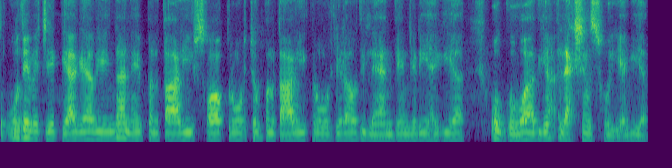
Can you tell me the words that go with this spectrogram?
ਤੇ ਉਹਦੇ ਵਿੱਚ ਇਹ ਕਿਹਾ ਗਿਆ ਵੀ ਇਹਨਾਂ ਨੇ 4500 ਕਰੋੜ ਚੋਂ 45 ਕਰੋੜ ਜਿਹੜਾ ਉਹਦੀ ਲੈਣ ਦੇਣ ਜਿਹੜੀ ਹੈਗੀ ਆ, ਉਹ ਗੋਆ ਦੀਆਂ ਇਲੈਕਸ਼ਨਸ ਹੋਈ ਹੈਗੀ ਆ।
